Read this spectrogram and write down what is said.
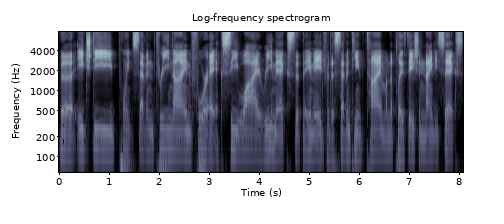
the HD 0.7394XCY remix that they made for the 17th time on the PlayStation 96.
